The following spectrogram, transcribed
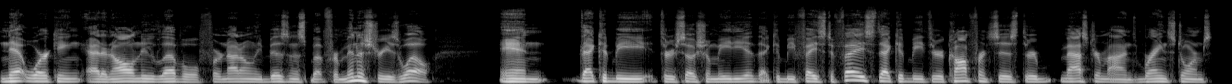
networking at an all new level for not only business, but for ministry as well. And that could be through social media, that could be face to face, that could be through conferences, through masterminds, brainstorms.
